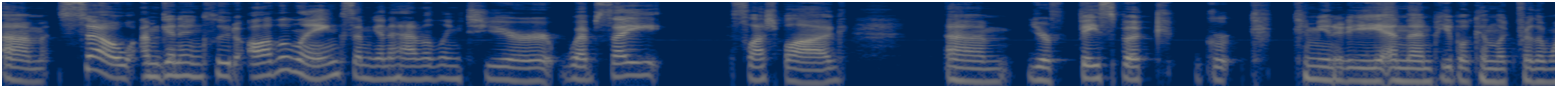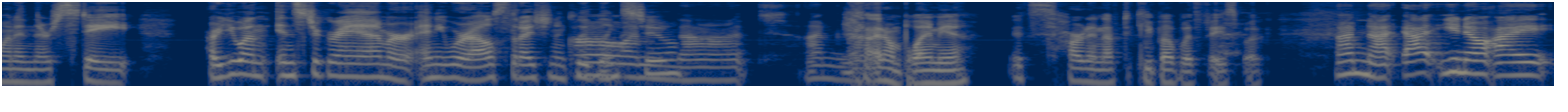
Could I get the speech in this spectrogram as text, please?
Um, so I'm going to include all the links. I'm going to have a link to your website slash blog, um, your Facebook gr- community, and then people can look for the one in their state. Are you on Instagram or anywhere else that I should include oh, links I'm to? not. I'm not. I don't blame you. It's hard enough to keep up with Facebook. I'm not. I, you know, I.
